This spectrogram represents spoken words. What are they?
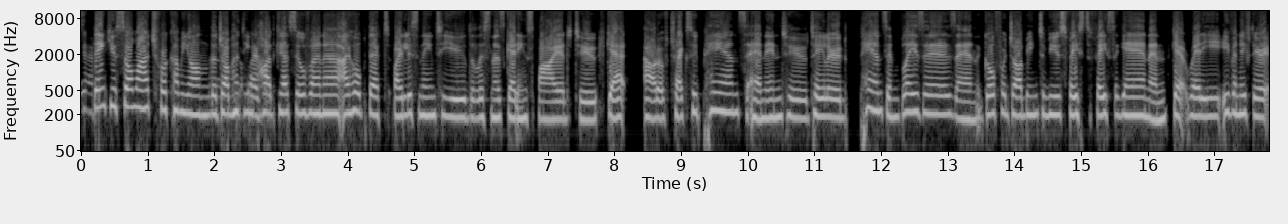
Yeah. Thank you so much for coming on the Job Hunting Podcast, Silvana. I hope that by listening to you, the listeners get inspired to get out of tracksuit pants and into tailored pants and blazers and go for job interviews face to face again and get ready, even if they're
